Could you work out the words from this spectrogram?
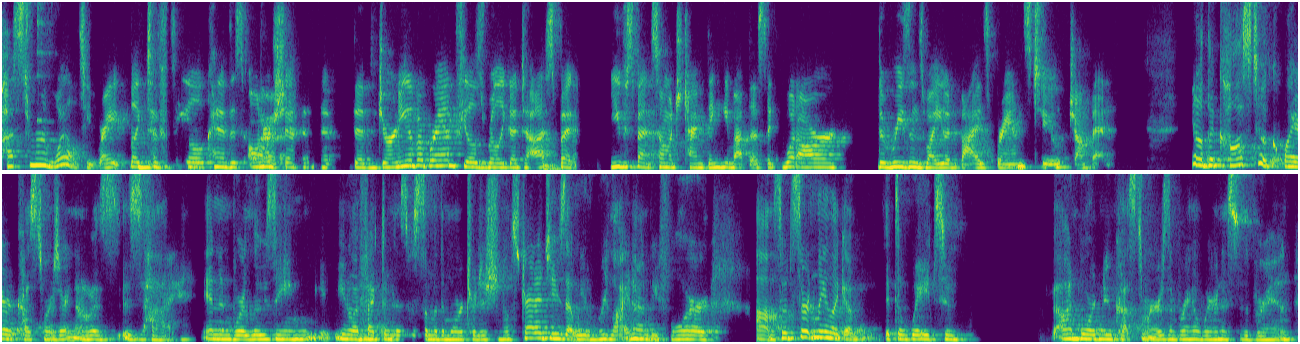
customer loyalty, right? Like to mm-hmm. feel kind of this ownership and the, the journey of a brand feels really good to us. But you've spent so much time thinking about this. Like, what are the reasons why you advise brands to mm-hmm. jump in? You know, the cost to acquire customers right now is is high, and then we're losing you know mm-hmm. effectiveness with some of the more traditional strategies that we relied on before. Um, so it's certainly like a it's a way to onboard new customers and bring awareness to the brand,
